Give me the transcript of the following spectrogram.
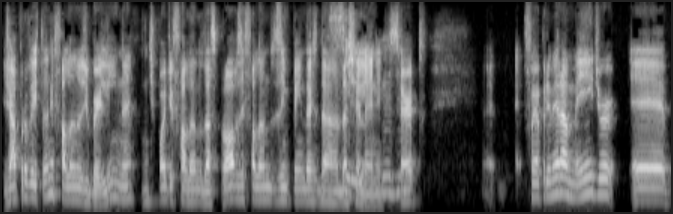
já aproveitando e falando de Berlim, né? A gente pode ir falando das provas e falando do desempenho da, da, da Chelene, uhum. certo? É, foi a primeira Major, é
